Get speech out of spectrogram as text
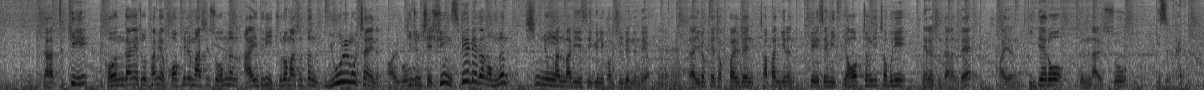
자, 특히 건강에 좋다며 커피를 마실 수 없는 아이들이 주로 마셨던 유울무차에는 기준치의 53배가 넘는 16만 마리의 세균이 검출됐는데요. 자, 이렇게 적발된 자판기는 폐쇄 및 영업정지 처분이 내려진다는데 과연 이대로 끝날 수 있을까요?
